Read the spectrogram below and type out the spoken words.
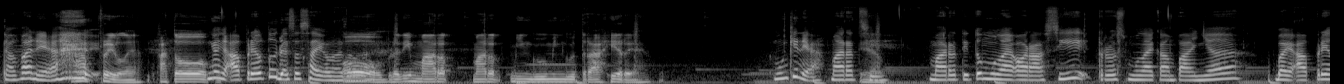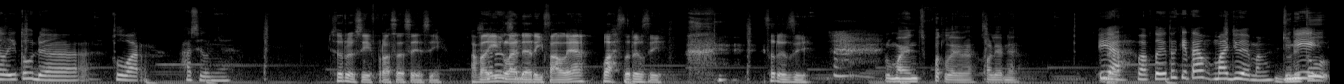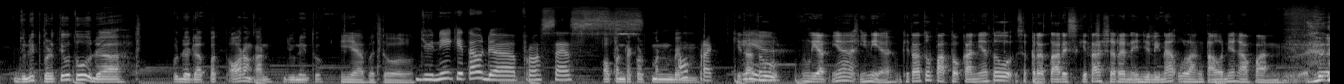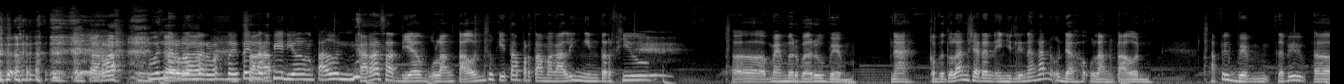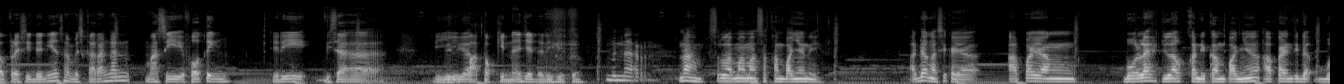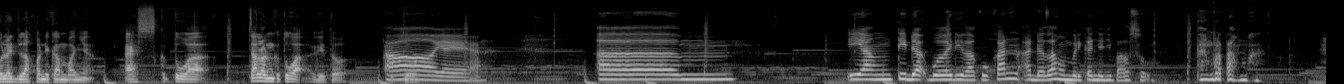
kapan ya April ya atau Enggak, enggak, April tuh udah selesai kalau nggak salah. Oh, berarti Maret Maret minggu-minggu terakhir ya. Mungkin ya, Maret Iya. sih. Maret itu mulai orasi, terus mulai kampanye, by April itu udah keluar hasilnya. Seru sih prosesnya sih. Apalagi Seru kalau sih. ada rivalnya, wah seru sih. seru sih. Lumayan cepet lah ya kalian ya. Iya, waktu itu kita maju emang. Juni Jadi tuh Juni berarti tuh udah udah dapet orang kan Juni tuh Iya betul. Juni kita udah proses open recruitment BEM. oprek. Kita Iya. tuh ngelihatnya ini ya, kita tuh patokannya tuh sekretaris kita Sharon Angelina ulang tahunnya kapan gitu. karena bener karena bener waktu itu saat- interview dia ulang tahun. Karena saat dia ulang tahun tuh kita pertama kali nginterview eh, member baru BEM. Nah, kebetulan Sharon Angelina kan udah ulang tahun. Tapi BEM tapi eh, presidennya sampai sekarang kan masih voting. Jadi bisa Dilihat. dipatokin aja dari situ. Bener. Nah selama masa kampanye nih ada nggak sih kayak apa yang boleh dilakukan di kampanye, apa yang tidak boleh dilakukan di kampanye? As ketua calon ketua gitu. Gitu. Oh ya ya. ya. Em, yang tidak boleh dilakukan adalah memberikan janji palsu. Yang pertama.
